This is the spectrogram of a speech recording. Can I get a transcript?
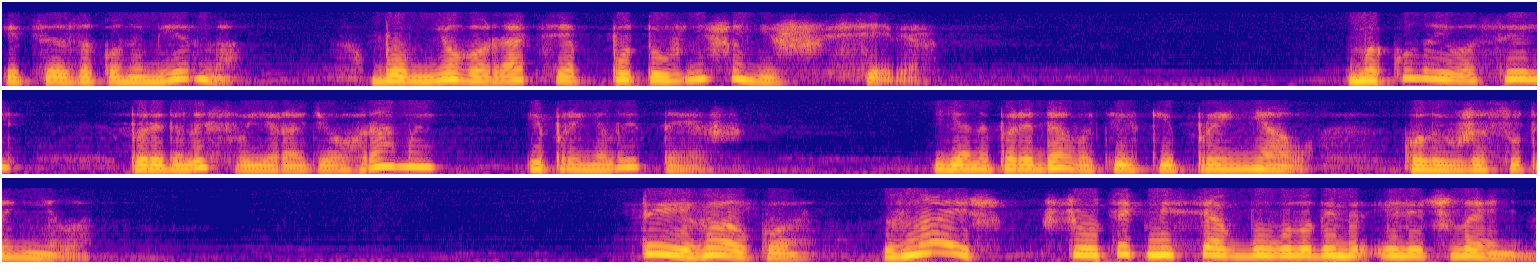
І це закономірно, бо в нього рація потужніша, ніж сєвєр. Микола і Василь передали свої радіограми і прийняли теж. Я не передав, а тільки прийняв, коли вже сутеніло. Ти, Галко, знаєш, що у цих місцях був Володимир Ілліч Ленін?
